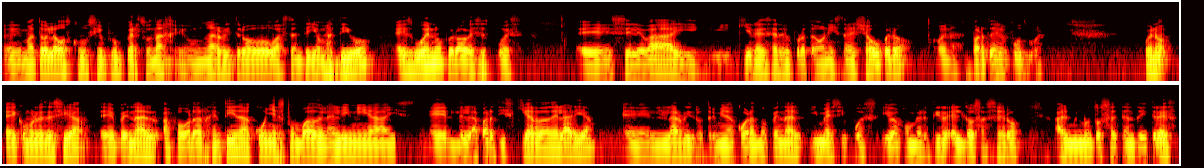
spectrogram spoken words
Eh, Mateo Lagos como siempre un personaje, un árbitro bastante llamativo. Es bueno, pero a veces pues se le va y, y, quiere ser el protagonista del show, pero bueno, es parte del fútbol. Bueno, eh, como les decía, eh, penal a favor de Argentina, Cuña es tumbado en la línea eh, de la parte izquierda del área, el árbitro termina cobrando penal y Messi pues iba a convertir el 2 a 0 al minuto 73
